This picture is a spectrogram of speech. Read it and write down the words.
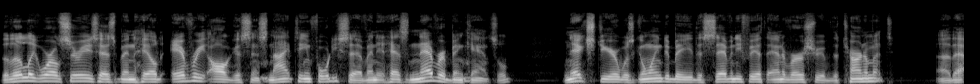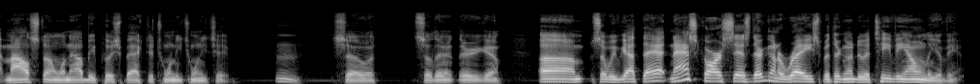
the Little League World Series has been held every August since 1947. It has never been canceled. Next year was going to be the 75th anniversary of the tournament. Uh, that milestone will now be pushed back to 2022. Mm. So, uh, so there, there you go. Um, so we've got that. NASCAR says they're going to race, but they're going to do a TV only event.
